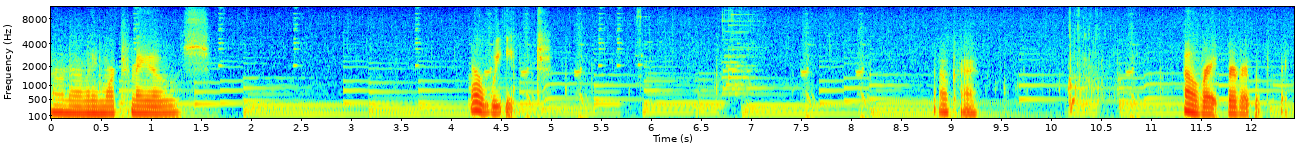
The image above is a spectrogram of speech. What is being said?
I don't have any more tomatoes. Or wheat. Okay. Oh, right, right, right, right, right.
